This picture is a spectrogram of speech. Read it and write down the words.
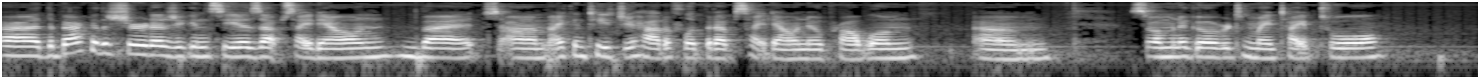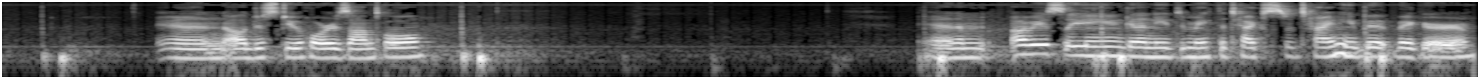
uh, the back of the shirt, as you can see, is upside down, but um, I can teach you how to flip it upside down, no problem. Um, so I'm going to go over to my type tool, and I'll just do horizontal. And I'm obviously going to need to make the text a tiny bit bigger.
